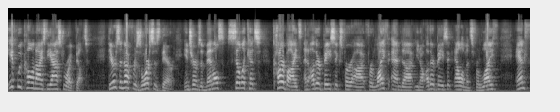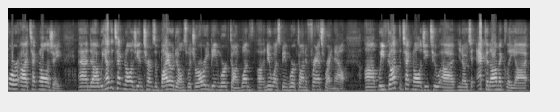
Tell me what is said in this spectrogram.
If we colonize the asteroid belt, there's enough resources there in terms of metals, silicates, carbides, and other basics for uh, for life and uh, you know other basic elements for life and for uh, technology. And uh, we have the technology in terms of biodomes, which are already being worked on. One uh, new one's being worked on in France right now. Um, we've got the technology to, uh, you know, to economically, uh,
